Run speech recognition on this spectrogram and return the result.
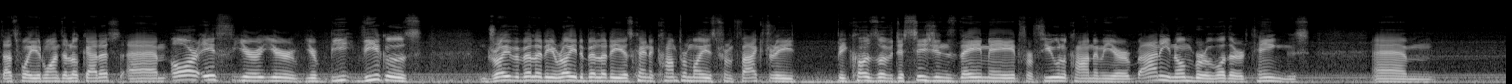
That's why you'd want to look at it. Um, or if your your your vehicle's drivability, rideability is kind of compromised from factory because of decisions they made for fuel economy or any number of other things. Um,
